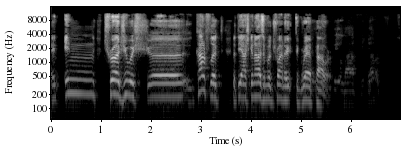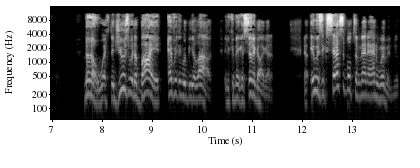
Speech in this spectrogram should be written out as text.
an intra-Jewish uh, conflict, that the Ashkenazim were trying to, to grab power. No, no. If the Jews were to buy it, everything would be allowed. And you could make a synagogue out of it. Now, it was accessible to men and women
